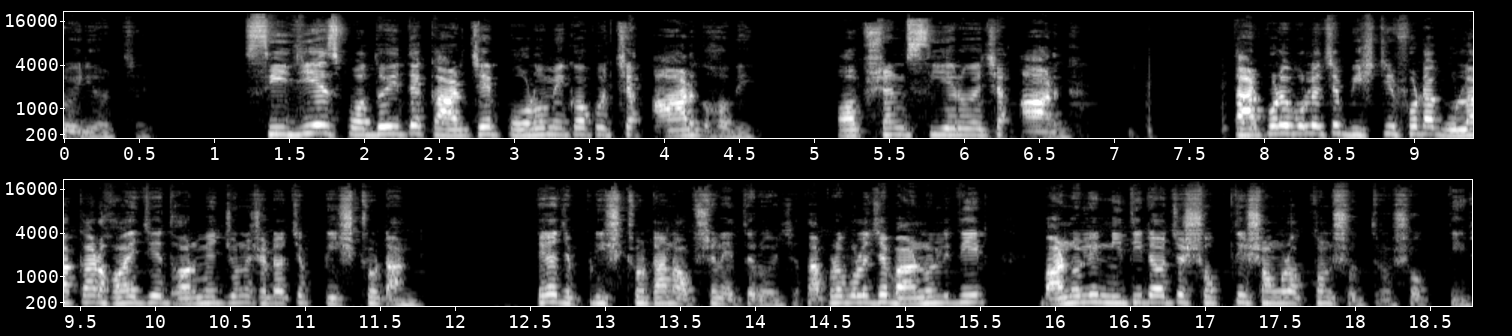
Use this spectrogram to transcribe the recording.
তৈরি হচ্ছে। সিজিএস পদ্ধতিতে কার্যের পরম একক হচ্ছে আর্গ হবে। অপশন সি এ রয়েছে আর্গ। তারপরে বলেছে বৃষ্টির ফোঁটা গোলাকার হয় যে ধর্মের জন্য, সেটা হচ্ছে পৃষ্ঠটান। ঠিক আছে? পৃষ্ঠটান অপশন এতে রয়েছে। তারপরে বলেছে বার্নলিদির বার্নলির নীতিটা হচ্ছে শক্তির সংরক্ষণ সূত্র, শক্তির।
